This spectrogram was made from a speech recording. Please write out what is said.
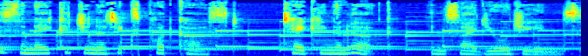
is the Naked Genetics Podcast, taking a look inside your genes.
